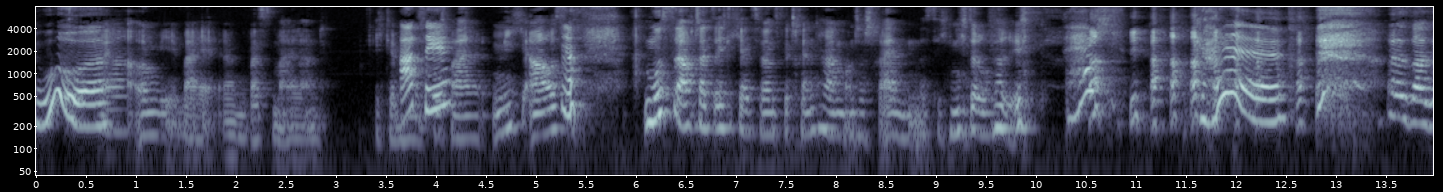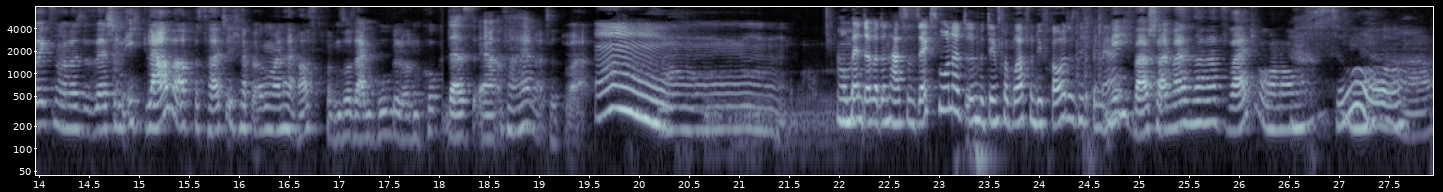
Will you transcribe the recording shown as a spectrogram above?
Uh. Ja, irgendwie bei irgendwas Mailand. Ich kenne mich Fußball nicht aus. Musste auch tatsächlich, als wir uns getrennt haben, unterschreiben, dass ich nicht darüber rede. Echt? ja. Geil. Und Das war sechs Monate sehr schön. Ich glaube auch bis heute, ich habe irgendwann herausgefunden, so dank Google und Guck, dass er verheiratet war. Mm. Moment, aber dann hast du sechs Monate mit dem verbracht und die Frau hat es nicht gemerkt? Nee, ich war scheinbar in seiner Zweitwohnung. Ach so. Ja.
